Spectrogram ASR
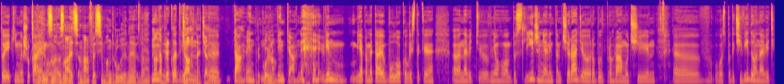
той, який ми А шукаємо. він зна- знається на Африці, мандрує нею, да? Ну, наприклад, він тягне, тягне. Е, та, він, Прикольно. він тягне. Він, я пам'ятаю, було колись таке е, навіть в нього дослідження. Він там чи радіо робив програму, чи е, господи, чи відео навіть,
